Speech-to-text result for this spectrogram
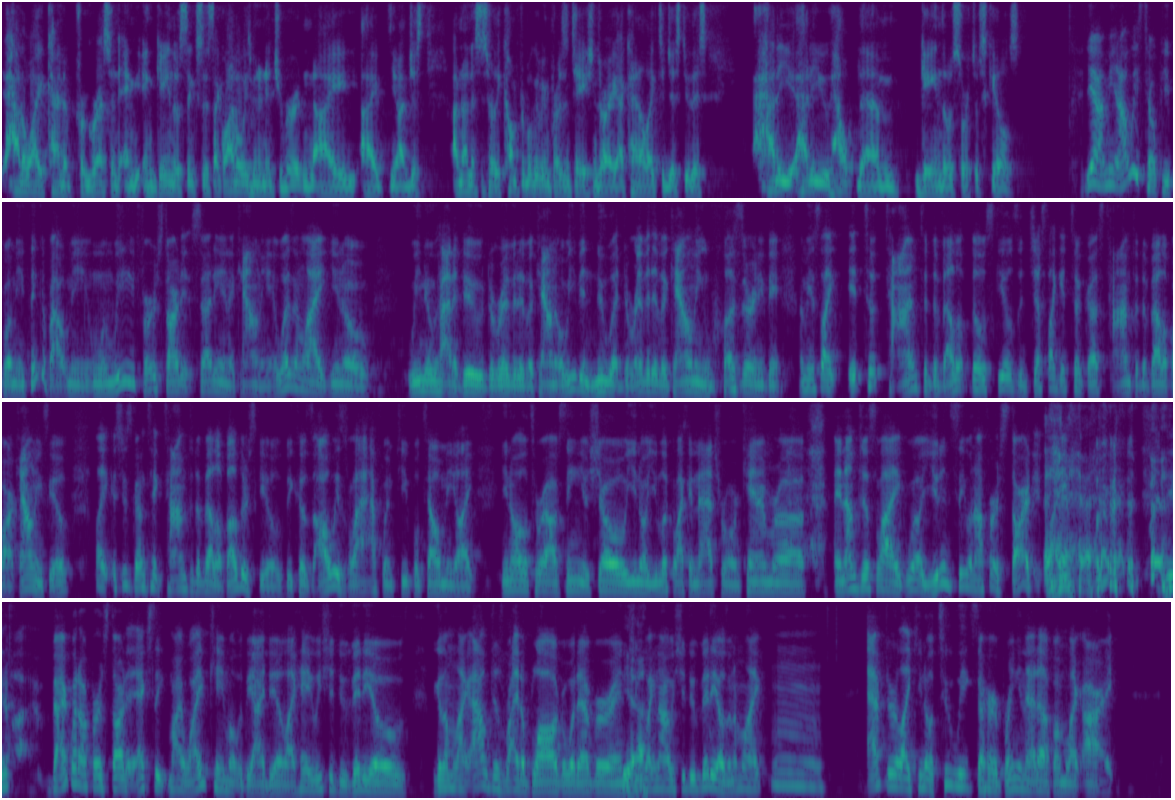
How do i kind of progress and, and, and gain those things? It's like well i've always been an introvert and i i you know i'm just i'm not necessarily comfortable giving presentations or i, I kind of like to just do this. How do you how do you help them gain those sorts of skills? Yeah, I mean, I always tell people, I mean, think about me. When we first started studying accounting, it wasn't like, you know, we knew how to do derivative accounting or we even knew what derivative accounting was or anything. I mean, it's like it took time to develop those skills. And just like it took us time to develop our accounting skills, like it's just going to take time to develop other skills because I always laugh when people tell me, like, you know, Terrell, I've seen your show, you know, you look like a natural on camera. And I'm just like, well, you didn't see when I first started. Like, you know, back when I first started, actually, my wife came up with the idea like, hey, we should do videos because I'm like, I'll just write a blog or whatever. And yeah. she was like, no, we should do videos. And I'm like, mm. after like, you know, two weeks of her bringing that up, I'm like, all right.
